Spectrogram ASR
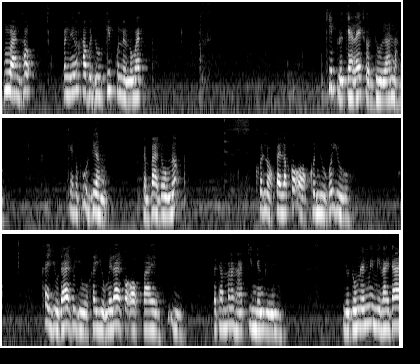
เมื่อวานเขาวันนี้ก็เข้าไปดูคลิปคุณอนุวัฒน์คลิปหรือแกไลฟ์สดดูย้อนหลัง แกก็พูดเรื่องจำปาดงเนาะ คนออกไปแล้วก็ออก คนอยู่ก็อยู่ ใครอยู่ได้ก็อยู่ ใครอยู่ไม่ได้ก็ออกไป อืม ไปทำมาหากินอย่างอื่น อยู่ตรงนั้นไม่มีรายได้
